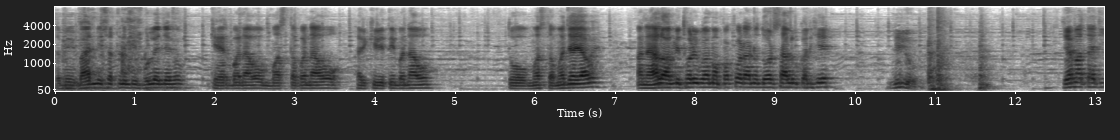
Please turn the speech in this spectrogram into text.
તમે બહારની ચટણી બી ભૂલે જશો ઘેર બનાવો મસ્ત બનાવો હરખી રીતે બનાવો તો મસ્ત મજા આવે. અને હાલો આગળ થોડી વારમાં પકોડાનો દોર ચાલુ કરીએ. લીલું. જય માતાજી.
